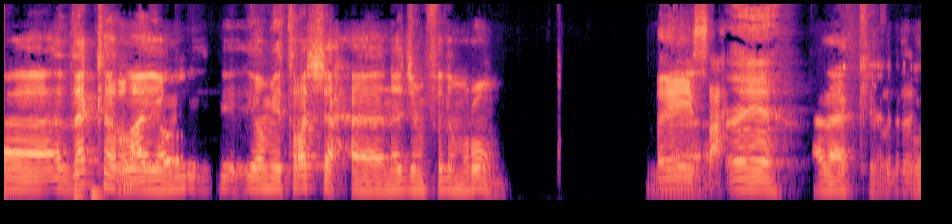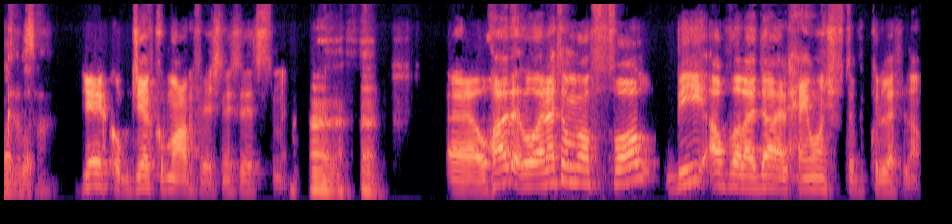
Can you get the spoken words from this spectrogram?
آه، أتذكر يوم يوم يترشح آه، نجم فيلم Room. اي صح. إيه. هذاك. جيكوب جيكوب ما أعرف إيش نسيت اسمه. آه وهذا و Anatomy of a Fall بأفضل أداء الحيوان شفته بكل الأفلام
